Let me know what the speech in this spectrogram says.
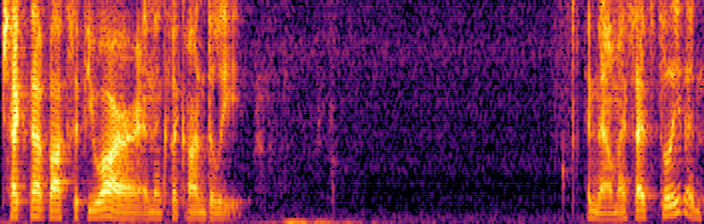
Check that box if you are, and then click on delete. And now my site's deleted.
